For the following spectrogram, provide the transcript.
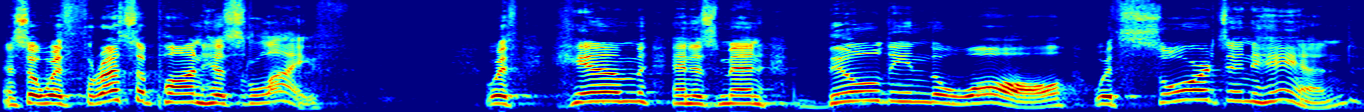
And so, with threats upon his life, with him and his men building the wall with swords in hand,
